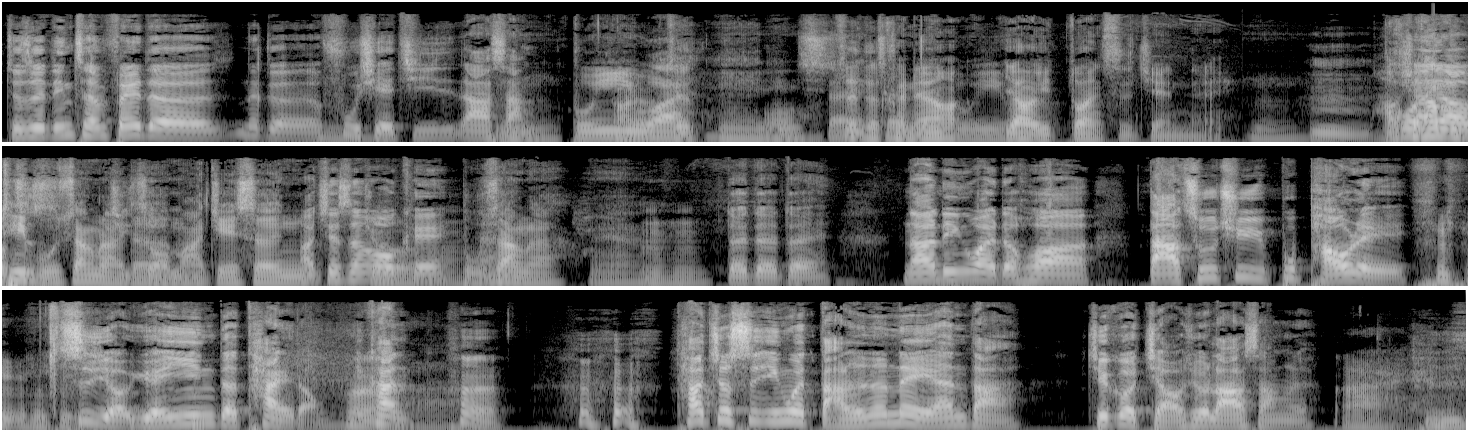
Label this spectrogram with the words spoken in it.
就是林晨飞的那个腹斜肌拉伤，嗯不意外。哦，嗯哦这个可能要要一段时间呢。嗯，嗯，不好像要过他们替补上来的马杰森，马杰森 OK 补上了，嗯，嗯哼，对对对。那另外的话，打出去不跑垒 是有原因的。泰隆，你看啊哼，他就是因为打人的内安打，结果脚就拉伤了。哎，嗯，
